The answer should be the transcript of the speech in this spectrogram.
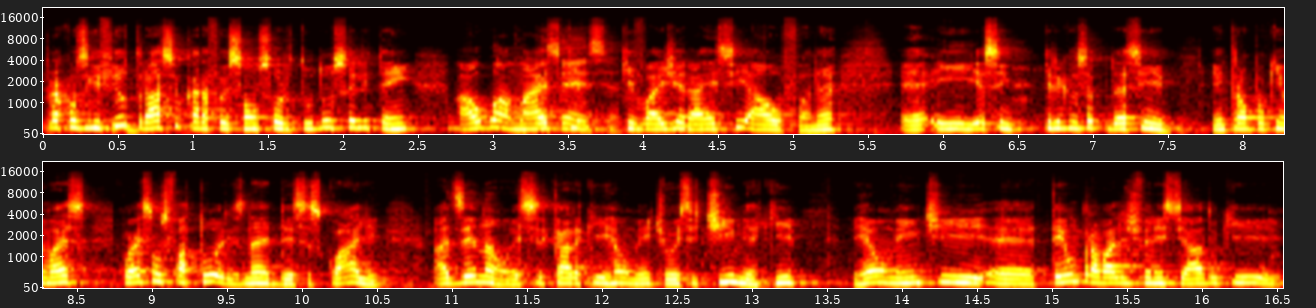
para conseguir filtrar se o cara foi só um sortudo ou se ele tem algo a mais que, que vai gerar esse alfa, né? É, e assim, queria que você pudesse entrar um pouquinho mais quais são os fatores, né, desses quali a dizer não, esse cara aqui realmente ou esse time aqui realmente é, tem um trabalho diferenciado que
